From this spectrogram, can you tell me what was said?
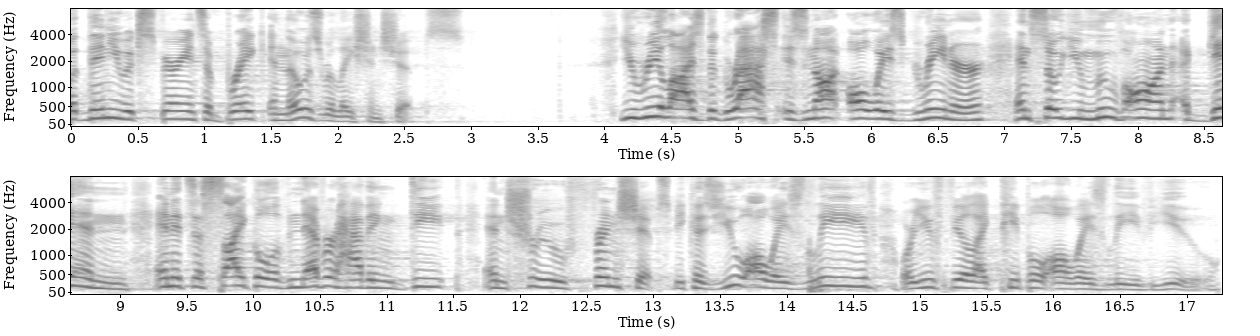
but then you experience a break in those relationships. You realize the grass is not always greener, and so you move on again. And it's a cycle of never having deep and true friendships because you always leave or you feel like people always leave you.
